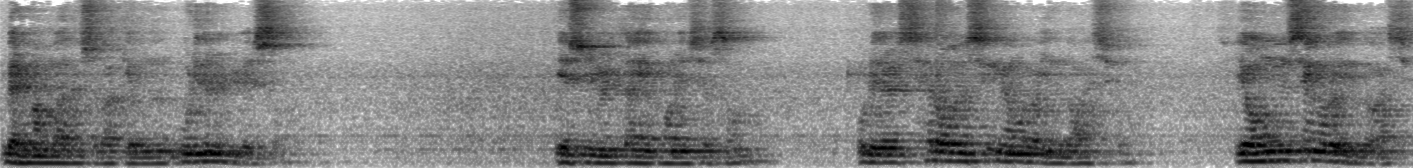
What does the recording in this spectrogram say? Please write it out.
멸망받을 수밖에 없는 우리들을 위해서 예수님을 땅에 보내셔서 우리를 새로운 생명으로 인도하시고 영생으로 인도하시고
